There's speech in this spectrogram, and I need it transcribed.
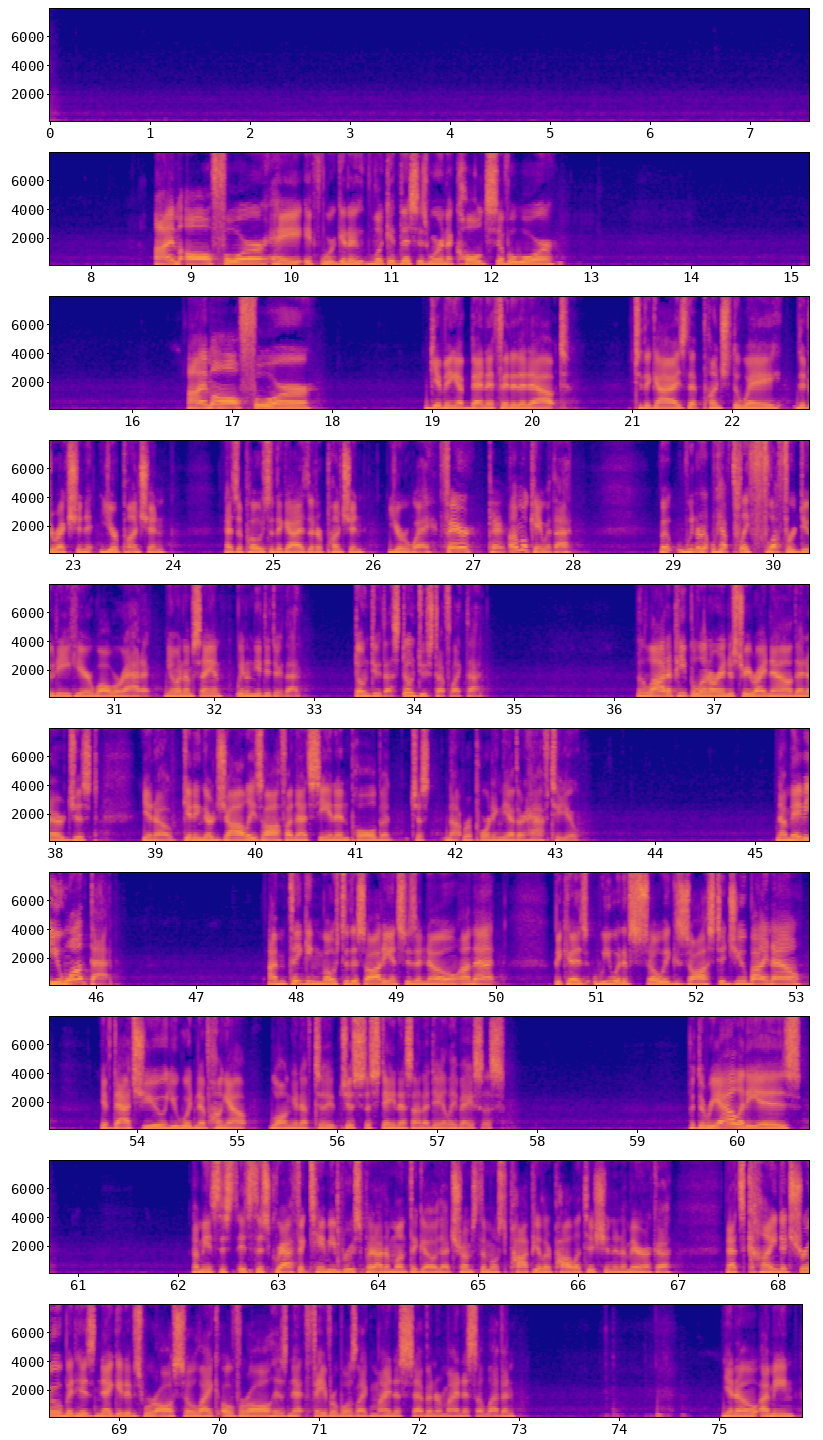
I'm all for a if we're going to look at this as we're in a cold civil war. I'm all for giving a benefit of the doubt to the guys that punch the way the direction you're punching as opposed to the guys that are punching your way. Fair? Fair. I'm okay with that. But we don't we have to play fluffer duty here while we're at it. You know what I'm saying? We don't need to do that. Don't do this. Don't do stuff like that. There's a lot of people in our industry right now that are just, you know, getting their jollies off on that CNN poll, but just not reporting the other half to you. Now, maybe you want that. I'm thinking most of this audience is a no on that because we would have so exhausted you by now. If that's you, you wouldn't have hung out long enough to just sustain us on a daily basis. But the reality is, I mean, it's this, it's this graphic Tammy Bruce put out a month ago that Trump's the most popular politician in America. That's kind of true, but his negatives were also like overall, his net favorable was like minus seven or minus 11. You know, I mean,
